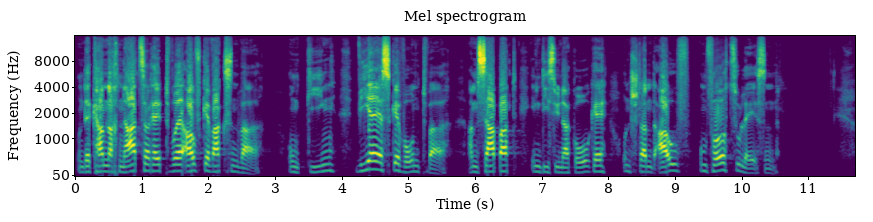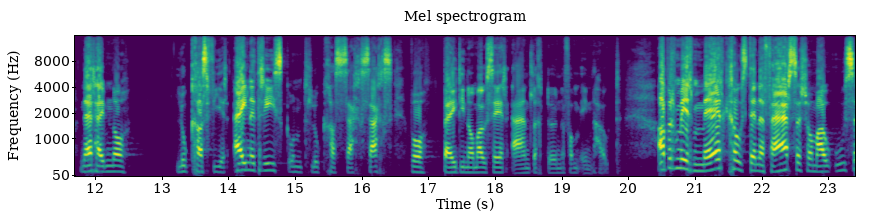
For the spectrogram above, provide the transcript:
Und er kam nach Nazareth, wo er aufgewachsen war, und ging, wie er es gewohnt war, am Sabbat in die Synagoge und stand auf, um vorzulesen. Und er haben noch Lukas 4, 31 und Lukas 6, 6, wo beide nochmal sehr ähnlich tönen vom Inhalt. Aber wir merken aus diesen Versen schon mal raus,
